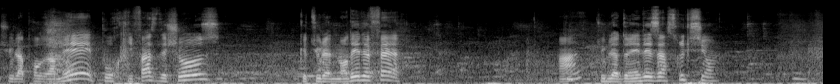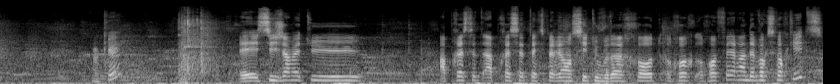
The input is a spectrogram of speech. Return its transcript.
Tu l'as programmé pour qu'il fasse des choses que tu lui as demandé de faire. Hein? Tu lui as donné des instructions. Ok? Et si jamais tu... Après cette, après cette expérience-ci, tu voudrais re- re- refaire un Devox for Kids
